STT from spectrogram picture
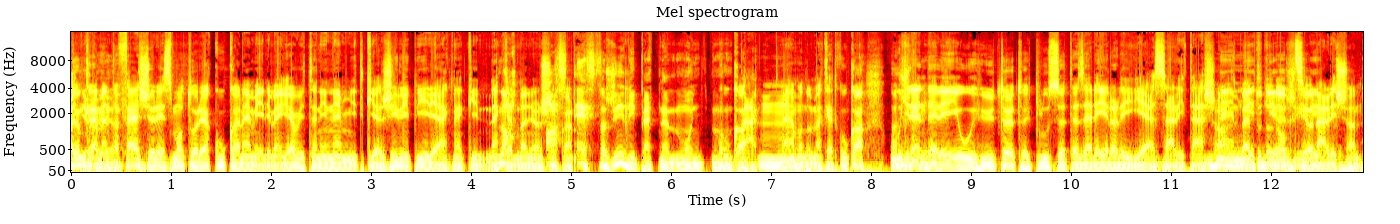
Tönkrement a felső rész motorja, kuka nem éri meg javítani, nem nyit ki a zsilip, írják neki, neked Na, nagyon sokan. ezt a zsilipet nem mond, Kuka. mondták. Mm-hmm. Elmondom neked, Kuka. Úgy rendelél jó hűtőt, hogy plusz 5000 ér a régi elszállítása. Nem Be nyit tudod opcionálisan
